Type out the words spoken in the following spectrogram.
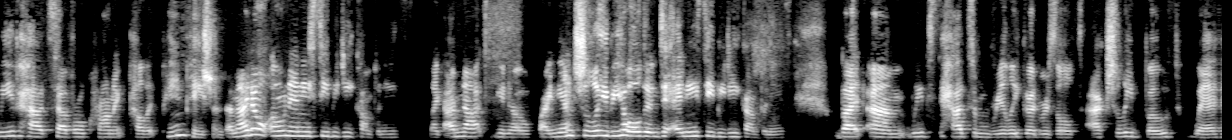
we've had several chronic pelvic pain patients, and I don't own any CBD companies. Like I'm not, you know, financially beholden to any CBD companies, but um, we've had some really good results actually both with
